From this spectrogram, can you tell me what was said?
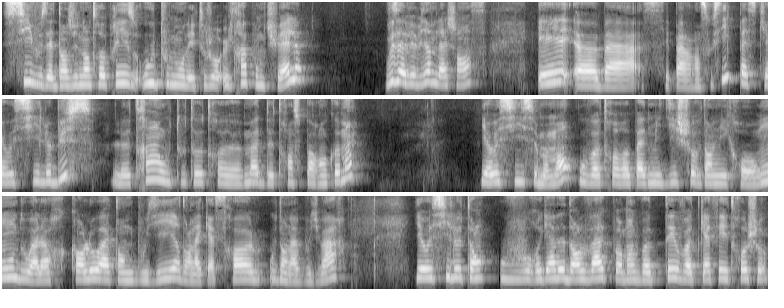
Si vous êtes dans une entreprise où tout le monde est toujours ultra ponctuel, vous avez bien de la chance. Et euh, bah c'est pas un souci parce qu'il y a aussi le bus, le train ou tout autre euh, mode de transport en commun il y a aussi ce moment où votre repas de midi chauffe dans le micro-ondes ou alors quand l'eau attend de bouillir dans la casserole ou dans la bouilloire. Il y a aussi le temps où vous regardez dans le vague pendant que votre thé ou votre café est trop chaud.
